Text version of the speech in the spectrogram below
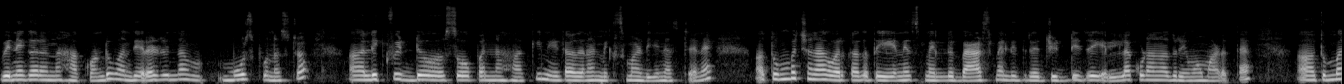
ವಿನೆಗರನ್ನು ಹಾಕ್ಕೊಂಡು ಒಂದು ಎರಡರಿಂದ ಮೂರು ಸ್ಪೂನಷ್ಟು ಲಿಕ್ವಿಡ್ ಸೋಪನ್ನು ಹಾಕಿ ನೀಟಾಗಿ ಅದನ್ನು ಮಿಕ್ಸ್ ಮಾಡಿದ್ದೀನಿ ಅಷ್ಟೇ ತುಂಬ ಚೆನ್ನಾಗಿ ವರ್ಕ್ ಆಗುತ್ತೆ. ಏನೇ ಸ್ಮೆಲ್ ಬ್ಯಾಡ್ ಸ್ಮೆಲ್ ಇದ್ದರೆ ಜಿಡ್ಡಿದ್ರೆ ಎಲ್ಲ ಕೂಡ ಅದು ರಿಮೂವ್ ಮಾಡುತ್ತೆ. ತುಂಬಾ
